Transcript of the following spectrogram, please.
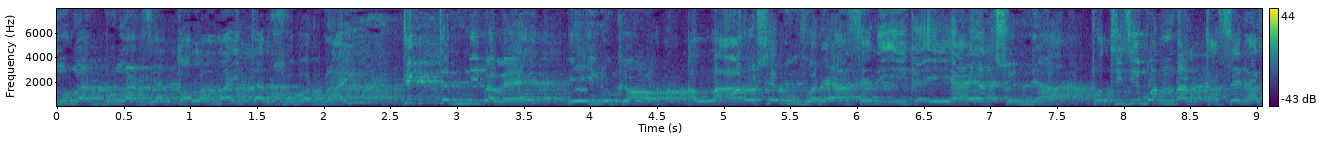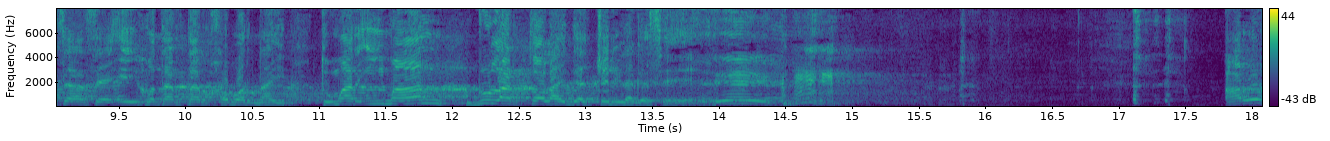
জুলার ডুলার যে তলা নাই, তার খবর নাই, ঠিক তেমনি ভাবে এই লোকেও আল্লাহ আরসের উপরে আছেন, এই- আয়াত শূন্যা প্রতিটি বন্দার কাছে কাছে আছে, এই কথার তার খবর নাই। তোমার ইমান ডুলার তলায় দিয়ে চলে গেছে। আরও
